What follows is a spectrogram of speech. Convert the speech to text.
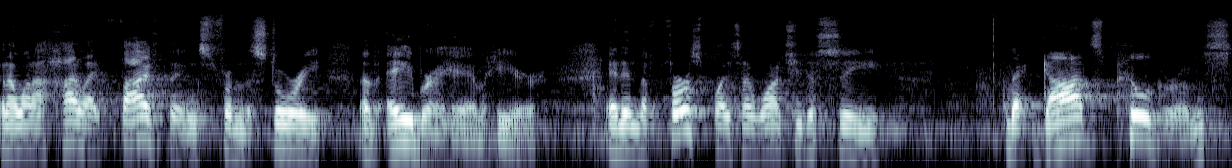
And I want to highlight five things from the story of Abraham here. And in the first place, I want you to see that God's pilgrims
